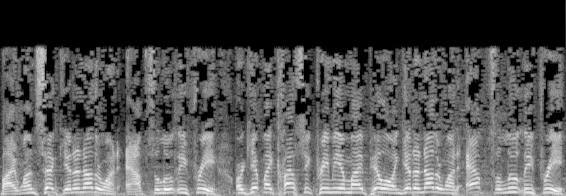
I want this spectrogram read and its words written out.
Buy one set, get another one absolutely free. Or get my classic premium My Pillow and get another one absolutely free.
